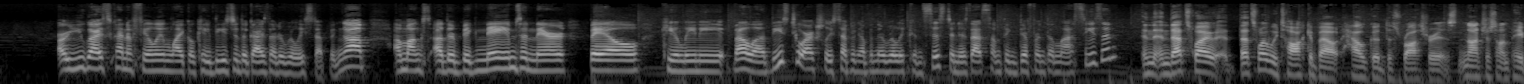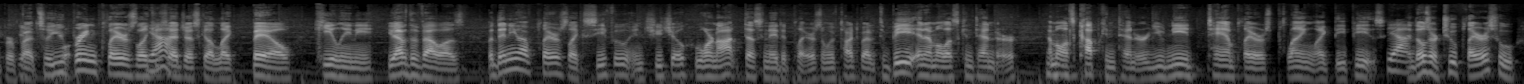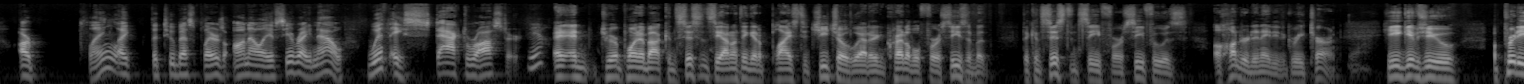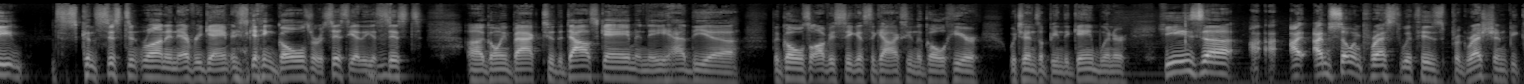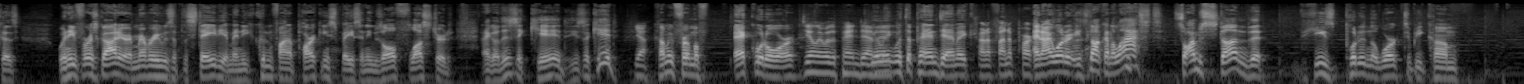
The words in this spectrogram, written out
Are you guys kind of feeling like, okay, these are the guys that are really stepping up amongst other big names in there? Bale, Chiellini, Vela. These two are actually stepping up and they're really consistent. Is that something different than last season? And, and that's why that's why we talk about how good this roster is, not just on paper, but so you bring players like Yeah. you said, Jessica, like Bale, Chiellini, you have the Velas, but then you have players like Sifu and Chicho who are not designated players, and we've talked about it. To be an MLS contender. MLS Cup contender, you need TAM players playing like DPs. Yeah. And those are two players who are playing like the two best players on LAFC right now with a stacked roster. Yeah. And, and to your point about consistency, I don't think it applies to Chicho, who had an incredible first season, but the consistency for Sifu is a 180 degree turn. Yeah. He gives you a pretty consistent run in every game, and he's getting goals or assists. He had the assists uh, going back to the Dallas game, and he had the uh, the goals obviously against the Galaxy and the goal here, which ends up being the game winner. He's uh, I, I, I'm so impressed with his progression because when he first got here, I remember he was at the stadium and he couldn't find a parking space and he was all flustered. And I go, "This is a kid. He's a kid. Yeah. Coming from a, Ecuador, Dealing with a pandemic. dealing with the pandemic, Trying to find a park. and I wonder it's not going to last. So I'm stunned that he's put in the work to become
